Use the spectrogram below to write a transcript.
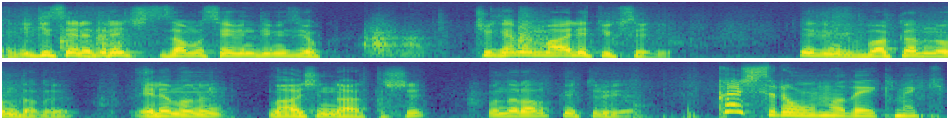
Yani iki senedir hiç zamı sevindiğimiz yok. Çünkü hemen maliyet yükseliyor. Dediğim gibi bakkalın ondalığı, elemanın maaşının artışı bunları alıp götürüyor. yani. Kaç lira olmalı ekmek?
